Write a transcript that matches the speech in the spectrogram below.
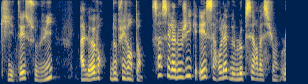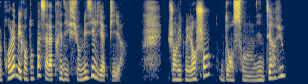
qui était celui à l'œuvre depuis 20 ans. Ça, c'est la logique et ça relève de l'observation. Le problème est quand on passe à la prédiction, mais il y a pire. Jean-Luc Mélenchon, dans son interview,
